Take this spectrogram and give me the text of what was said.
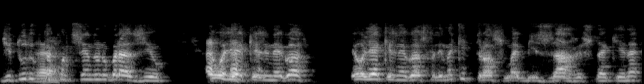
de tudo que está é. acontecendo no Brasil. Eu olhei aquele negócio, eu olhei aquele negócio e falei, mas que troço mais bizarro isso daqui, né?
